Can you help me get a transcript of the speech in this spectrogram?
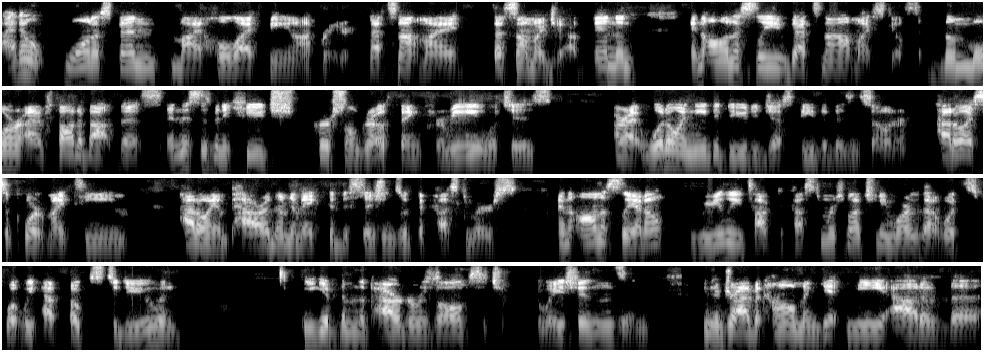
I don't want to spend my whole life being an operator. That's not my that's not my job. And then and honestly, that's not my skill set. The more I've thought about this, and this has been a huge personal growth thing for me, which is all right, what do I need to do to just be the business owner? How do I support my team? How do I empower them to make the decisions with the customers? And honestly, I don't really talk to customers much anymore. That what's what we have folks to do. And you give them the power to resolve situations and you know drive it home and get me out of the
